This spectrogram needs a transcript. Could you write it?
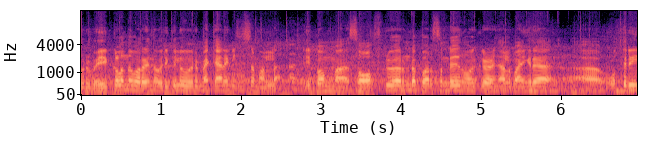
ഒരു വെഹിക്കിൾ എന്ന് പറയുന്ന ഒരിക്കലും ഒരു മെക്കാനിക്കൽ സിസ്റ്റം അല്ല. ഇപ്പം സോഫ്റ്റ്വെയറിന്റെ പെർസെന്റേജ് നോക്കിക്കഴിഞ്ഞാൽ ഭയങ്കര ഒത്തിരി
